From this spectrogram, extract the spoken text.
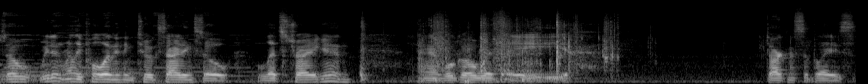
So we didn't really pull anything too exciting, so let's try again. And we'll go with a Darkness Ablaze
